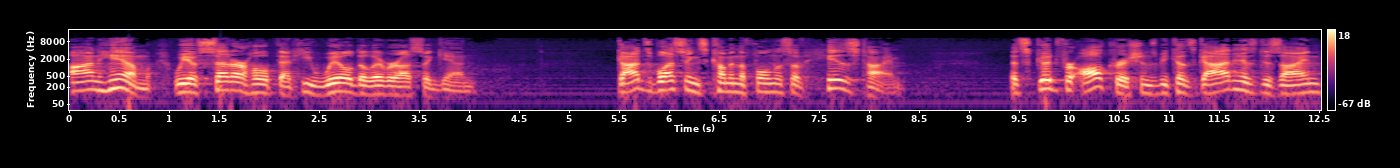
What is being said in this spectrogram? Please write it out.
On Him we have set our hope that He will deliver us again. God's blessings come in the fullness of His time. That's good for all Christians because God has designed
